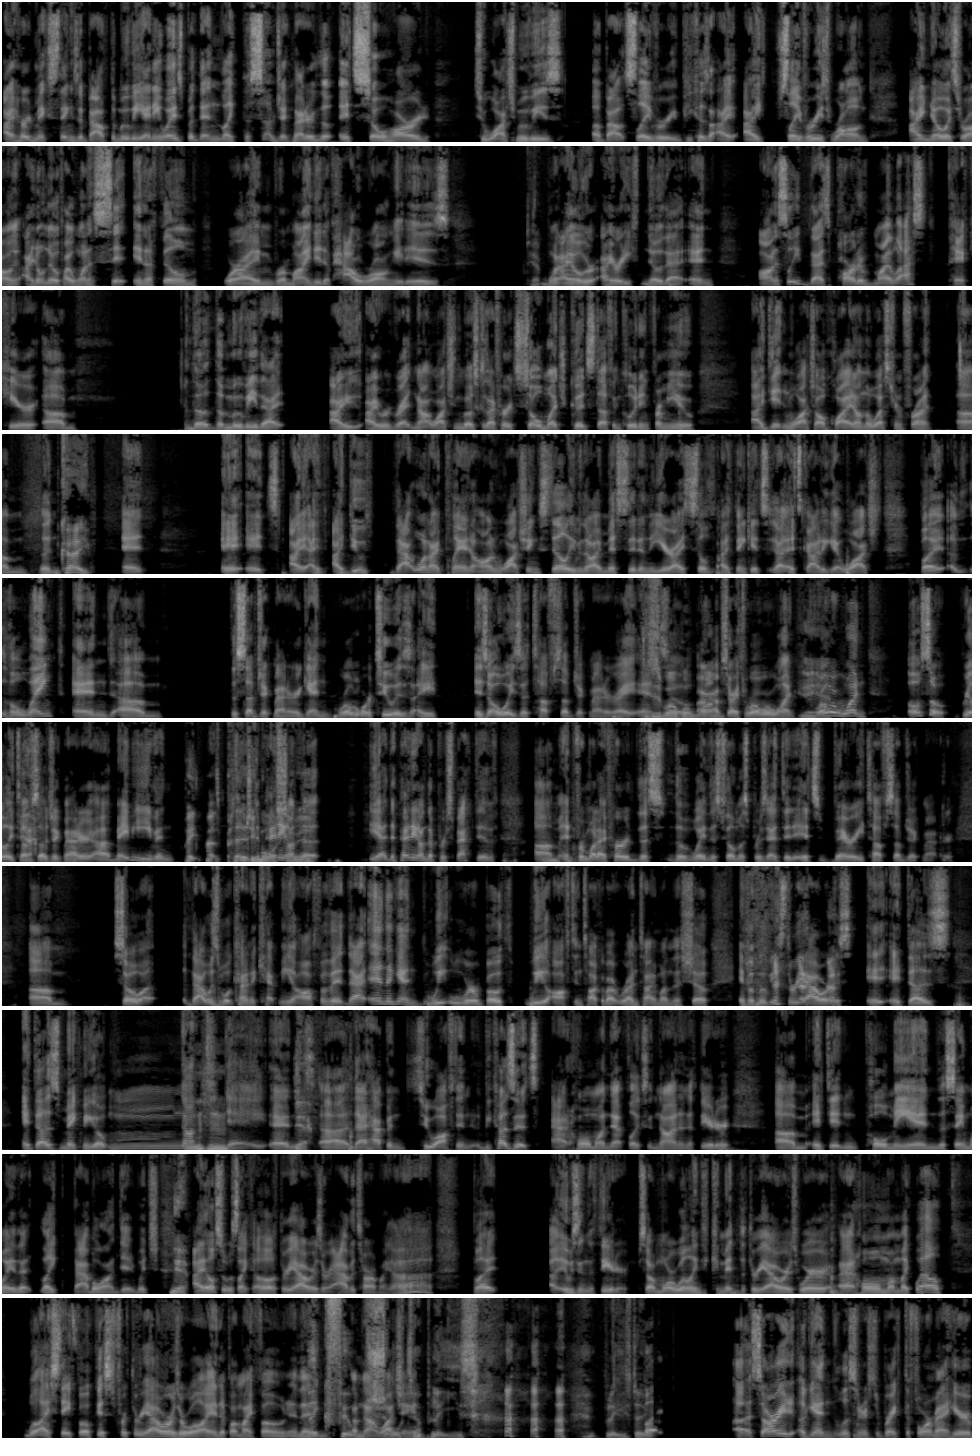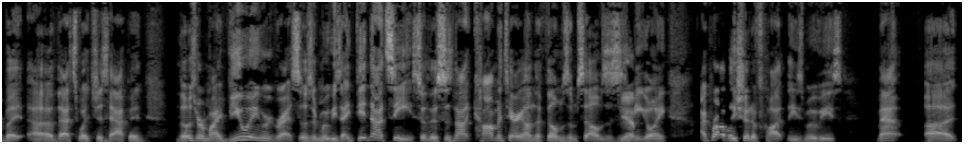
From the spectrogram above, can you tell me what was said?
I heard mixed things about the movie, anyways. But then, like the subject matter, the, it's so hard to watch movies about slavery because I I slavery is wrong. I know it's wrong. I don't know if I want to sit in a film where I'm reminded of how wrong it is Yep. when I over I already know that. And honestly, that's part of my last pick here. Um, the the movie that I I regret not watching the most because I've heard so much good stuff, including from you. I didn't watch All Quiet on the Western Front. Um, the Okay. it, it it's I, I I do that one I plan on watching still, even though I missed it in the year. I still I think it's it's got to get watched, but uh, the length and um the subject matter again, World War II is a is always a tough subject matter, right? This is World War One. I'm sorry, it's World War One. Yeah, World. War One also really tough Yeah. subject matter. Uh, maybe even potentially more depending so, on yeah. the yeah depending on the perspective Mm-hmm. um and from what i've heard this the way this film is presented it's very tough subject matter um so uh, that was what kind of kept me off of it that and again we we're both we often talk about runtime on this show if a movie's three hours it, it does it does make me go mm, not Mhm. today and Yeah. uh, that happened too often because it's at home on netflix and not in a theater um, it didn't pull me in the same way that like Babylon did, which Yeah. I also was like, oh, three hours or Avatar. I'm like, ah, but uh, it was in the theater, so I'm more willing to commit the three hours. Where at home, I'm like, well, will I stay focused for three hours, or will I end up on my phone and then Make film I'm not shorter, watching it? please. please do. But- Uh, sorry again, listeners, to break the format here, but uh, that's what just happened. Those were my viewing regrets. Those are movies I did not see. So this is not commentary on the films themselves. This is Yep. me going. I probably should have caught these movies. Matt, uh,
